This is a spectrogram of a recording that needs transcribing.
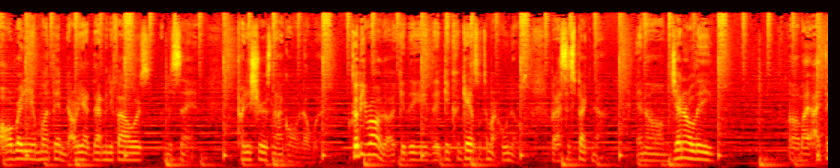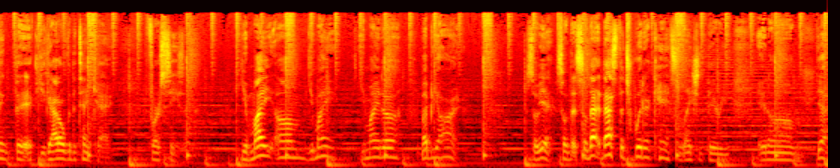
already a month in, already had that many followers. I'm just saying. Pretty sure it's not going nowhere. Could be wrong though. It could, they, they could cancel tomorrow. Who knows? But I suspect not. And um, generally, um, I, I, think that if you got over the 10k first season, you might um you might you might uh might be all right. So yeah, so that so that that's the Twitter cancellation theory. It um yeah,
